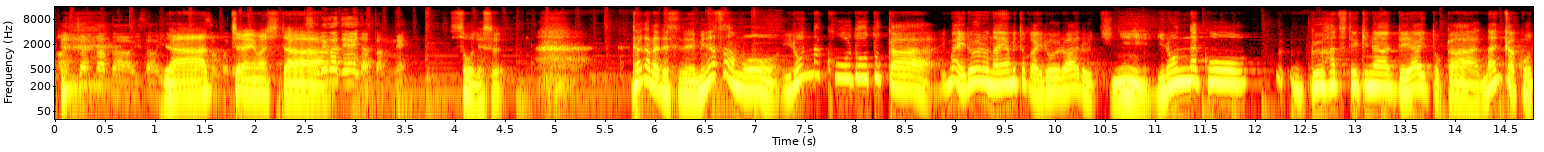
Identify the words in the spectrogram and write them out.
会っちゃったんだ いやー会っちゃいました。それが出会いだったのね。そうです。だからですね、皆さんもいろんな行動とか、まあいろいろ悩みとかいろいろあるうちに、いろんなこう、偶発的な出会いとか、何かこう、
